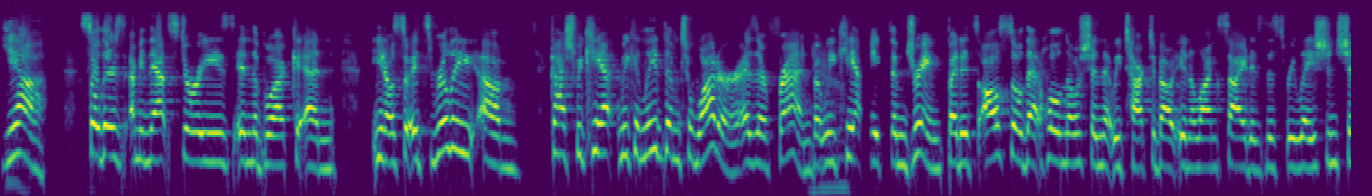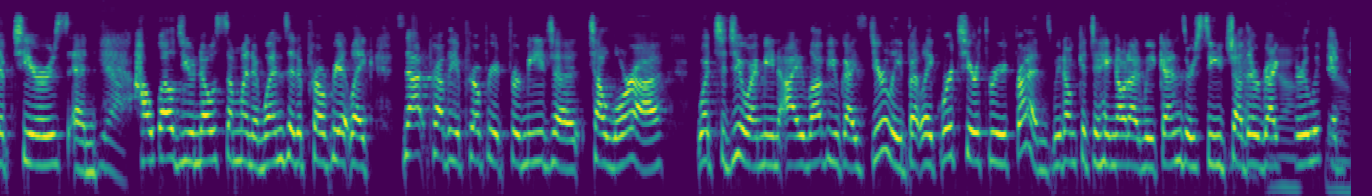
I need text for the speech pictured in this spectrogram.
Yeah. So there's I mean that story's in the book and you know so it's really um gosh, we can't, we can lead them to water as our friend, but yeah. we can't make them drink. But it's also that whole notion that we talked about in alongside is this relationship tiers and yeah. how well do you know someone and when's it appropriate? Like, it's not probably appropriate for me to tell Laura what to do. I mean, I love you guys dearly, but like we're tier three friends. We don't get to hang out on weekends or see each yeah, other regularly. Yeah. And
